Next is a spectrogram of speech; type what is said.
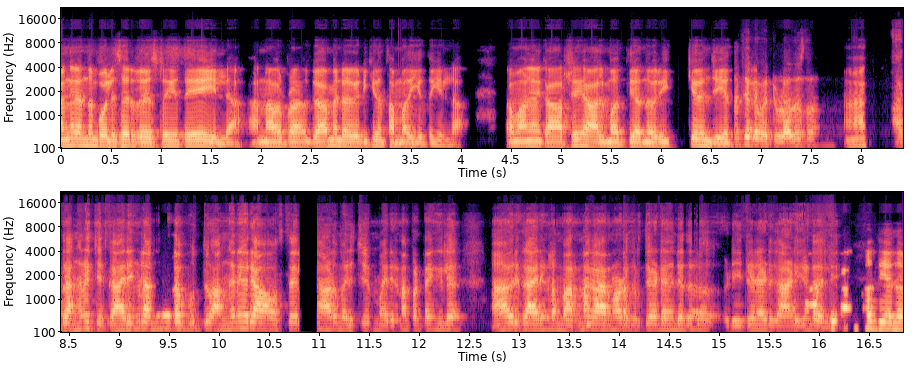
അങ്ങനെയൊന്നും പോലീസുകാർ രജിസ്റ്റർ ചെയ്യത്തേ ഇല്ല കാരണം അവർ ഗവൺമെന്റ് ഒരിക്കലും സമ്മതിക്കത്തില്ല. അങ്ങനെ കാർഷിക ആത്മഹത്യ എന്ന് ഒരിക്കലും ചെയ്യത്തില്ല പറ്റുള്ളൂ. അത്. അത് അങ്ങനെ കാര്യങ്ങൾ അങ്ങനെയുള്ള ബുദ്ധി അങ്ങനെ ഒരു അവസ്ഥയിൽ ആൾ മരിച്ച് മരണപ്പെട്ടെങ്കിൽ ആ ഒരു കാര്യങ്ങൾ മരണ കാരണോടെ കൃത്യമായിട്ട് അതിന്റെ ഡീറ്റെയിൽ ആയിട്ട് കാണിക്കേണ്ടതല്ലേ? ആത്മഹത്യ എന്ന്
